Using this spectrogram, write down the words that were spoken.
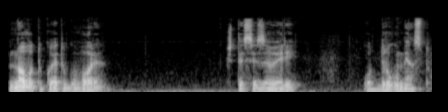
Новото, което говоря, ще се завери от друго място.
